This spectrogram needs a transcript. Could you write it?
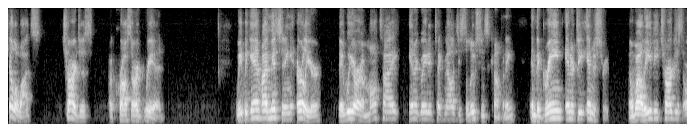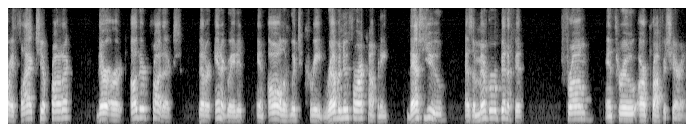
kilowatts charges across our grid. We began by mentioning earlier that we are a multi-integrated technology solutions company in the green energy industry. And while EV chargers are a flagship product, there are other products that are integrated and all of which create revenue for our company. That's you as a member benefit from and through our profit sharing.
